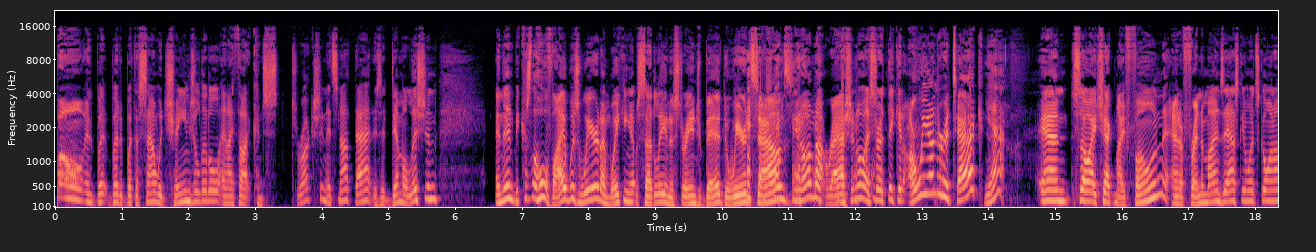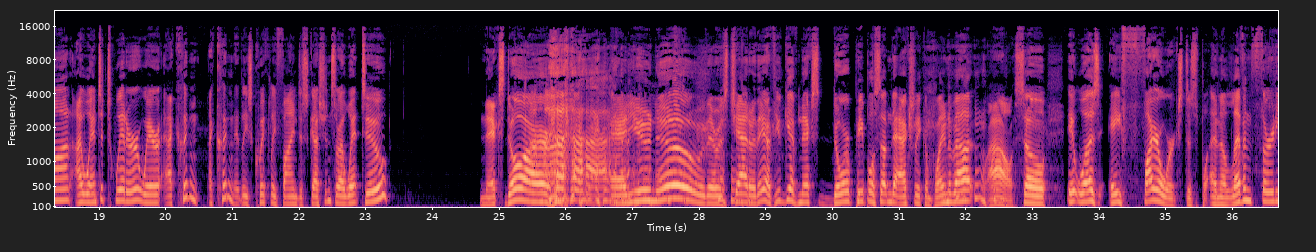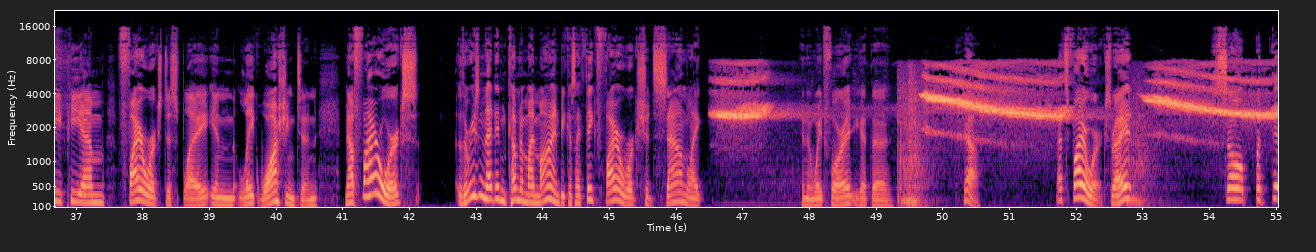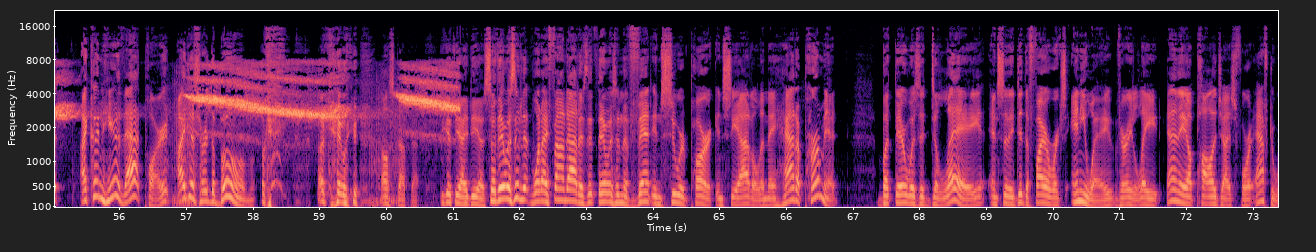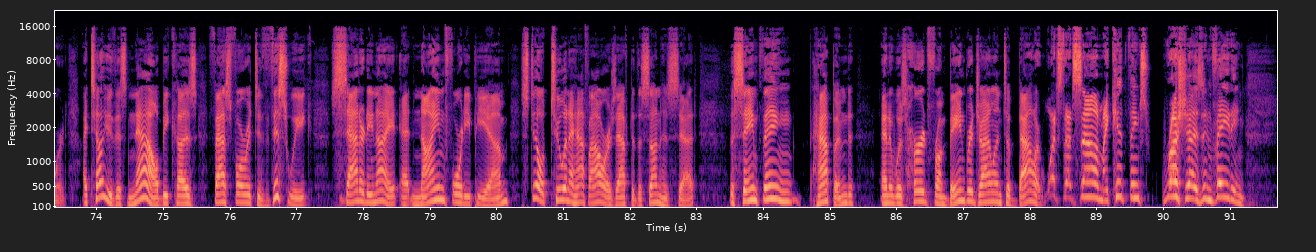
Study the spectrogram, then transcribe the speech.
Boom, and, but but but the sound would change a little, and I thought construction. It's not that. Is it demolition? And then because the whole vibe was weird, I'm waking up suddenly in a strange bed to weird sounds. you know, I'm not rational. I start thinking, are we under attack? Yeah. And so I checked my phone, and a friend of mine's asking what's going on. I went to Twitter, where I couldn't, I couldn't at least quickly find discussion, so I went to next door, and you knew there was chatter there. If you give next door people something to actually complain about, wow! So it was a fireworks display, an 11:30 p.m. fireworks display in Lake Washington. Now, fireworks the reason that didn't come to my mind because I think fireworks should sound like, and then wait for it. You got the, yeah, that's fireworks, right? So, but I couldn't hear that part. I just heard the boom. Okay, okay, we, I'll stop that. You get the idea. So there was an, what I found out is that there was an event in Seward Park in Seattle, and they had a permit but there was a delay, and so they did the fireworks anyway, very late, and they apologized for it afterward. I tell you this now because fast forward to this week, Saturday night at 9:40 p.m., still two and a half hours after the sun has set, the same thing happened, and it was heard from Bainbridge Island to Ballard. What's that sound? My kid thinks Russia is invading.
